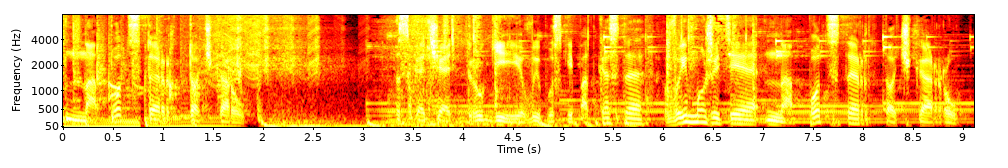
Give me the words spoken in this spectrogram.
на podster.ru Скачать другие выпуски подкаста вы можете на podster.ru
